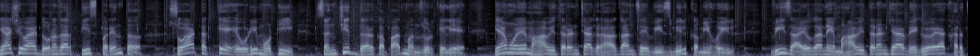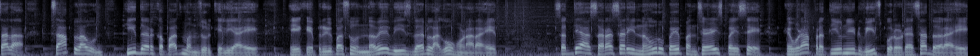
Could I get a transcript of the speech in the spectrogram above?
याशिवाय दोन हजार तीस पर्यंत सोळा टक्के एवढी मोठी संचित दर कपात मंजूर केली आहे. यामुळे महावितरणच्या ग्राहकांचे वीज बिल कमी होईल. वीज आयोगाने महावितरणच्या वेगवेगळ्या खर्चाला चाप लावून ही दर कपात मंजूर केली आहे. एक एप्रिलपासून नवे वीज दर लागू होणार आहेत. सध्या सरासरी नऊ रुपये पंचेचाळीस पैसे एवढा प्रति युनिट वीज पुरवठ्याचा दर आहे.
